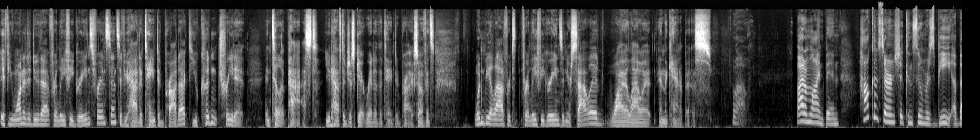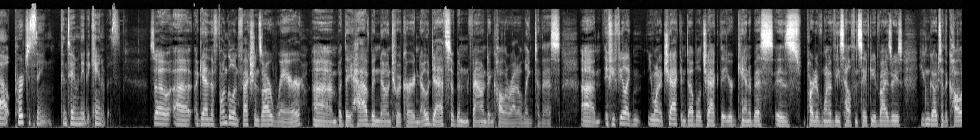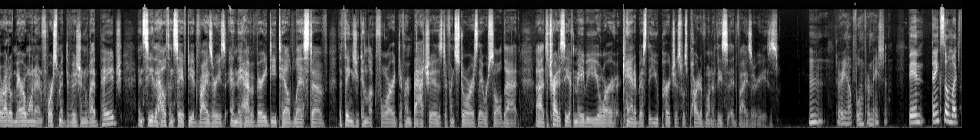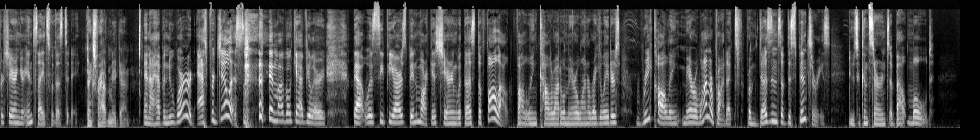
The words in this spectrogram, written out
if you wanted to do that for leafy greens, for instance, if you had a tainted product, you couldn't treat it until it passed. You'd have to just get rid of the tainted product. So if it's wouldn't be allowed for t- for leafy greens in your salad. Why allow it in the cannabis? Wow. Bottom line, Ben, how concerned should consumers be about purchasing contaminated cannabis? So, uh, again, the fungal infections are rare, um, but they have been known to occur. No deaths have been found in Colorado linked to this. Um, if you feel like you want to check and double check that your cannabis is part of one of these health and safety advisories, you can go to the Colorado Marijuana Enforcement Division webpage and see the health and safety advisories. And they have a very detailed list of the things you can look for, different batches, different stores they were sold at, uh, to try to see if maybe your cannabis that you was part of one of these advisories. Mm, very helpful information. Ben, thanks so much for sharing your insights with us today. Thanks for having me again. And I have a new word, aspergillus, in my vocabulary. That was CPR's Ben Markus sharing with us the fallout following Colorado marijuana regulators recalling marijuana products from dozens of dispensaries due to concerns about mold.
